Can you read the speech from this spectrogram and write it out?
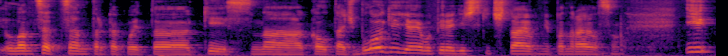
Lancet Center какой-то кейс на Call блоге. Я его периодически читаю, мне понравился. И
